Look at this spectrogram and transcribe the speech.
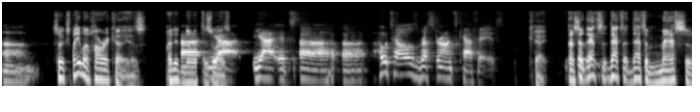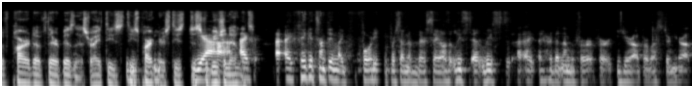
Um, so explain what Horeca is. I didn't know uh, what this yeah, was. Yeah, it's uh, uh, hotels, restaurants, cafes. Okay. And so, so that's that's a that's a massive part of their business, right? These these partners, these distribution yeah, outlets. I, I think it's something like forty percent of their sales. At least at least I, I, heard that number for for Europe or Western Europe.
